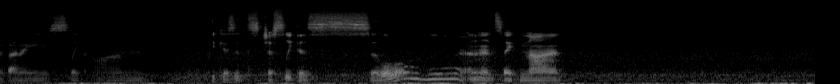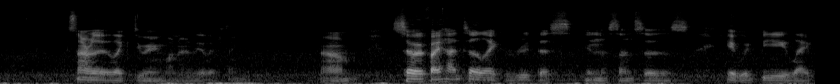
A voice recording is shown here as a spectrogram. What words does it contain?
of Anaïs like on because it's just like a syllable, you know, and it's like not it's not really like doing one or the other thing. Um, so if I had to like root this in the senses, it would be like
